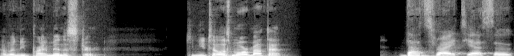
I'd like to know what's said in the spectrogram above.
have a new prime minister. Can you tell us more about that? That's right, yeah. So,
